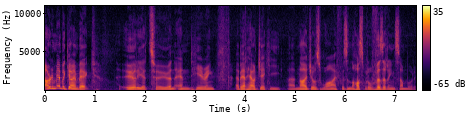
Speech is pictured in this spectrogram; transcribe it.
I remember going back earlier too and, and hearing about how Jackie, uh, Nigel's wife, was in the hospital visiting somebody.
